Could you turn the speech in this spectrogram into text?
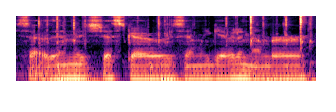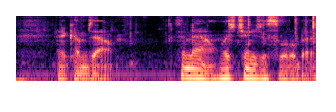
So the image just goes and we give it a number and it comes out. So now let's change this a little bit.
